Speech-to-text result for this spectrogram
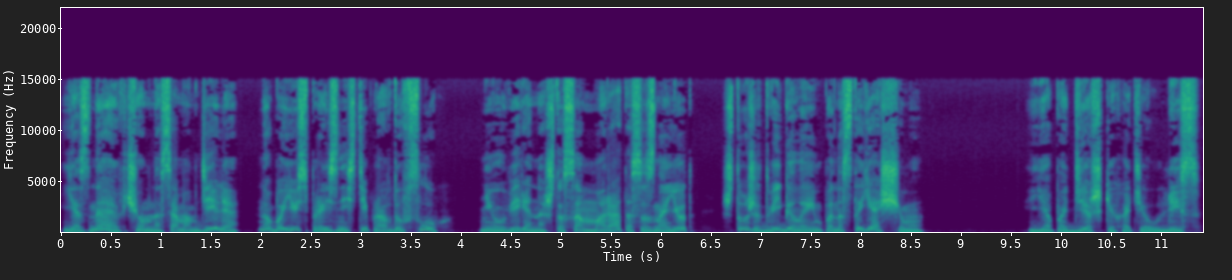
Я знаю, в чем на самом деле, но боюсь произнести правду вслух. Не уверена, что сам Марат осознает, что же двигало им по-настоящему. «Я поддержки хотел, Лис»,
